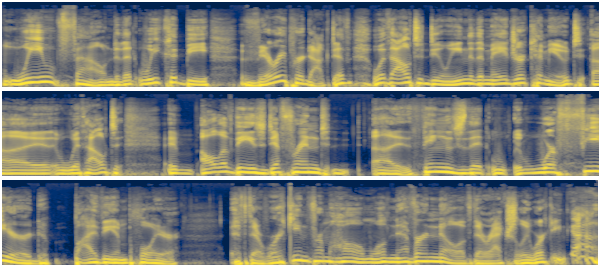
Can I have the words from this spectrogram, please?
We found that we could be very productive without doing the major commute, uh, without uh, all of these different uh, things that were feared by the employer if they're working from home, we'll never know if they're actually working. Yeah,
